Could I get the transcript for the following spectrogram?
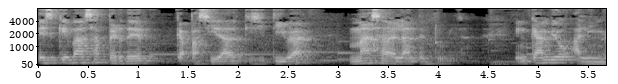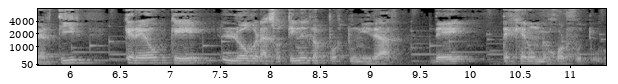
es que vas a perder capacidad adquisitiva más adelante en tu vida. En cambio, al invertir, creo que logras o tienes la oportunidad de tejer un mejor futuro.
